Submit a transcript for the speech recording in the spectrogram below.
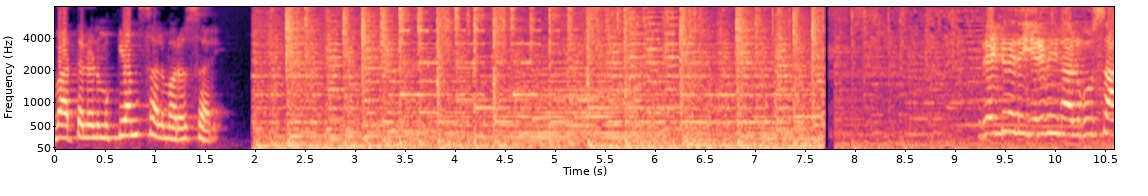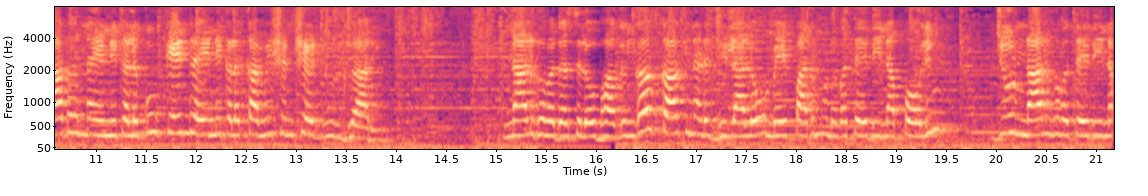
వార్తలను ముఖ్యాంశాలు మరోసారి. రెండు వేల ఇరవై నాలుగు సాధారణ ఎన్నికలకు కేంద్ర ఎన్నికల కమిషన్ షెడ్యూల్ జారీ. నాలుగవ దశలో భాగంగా కాకినాడ జిల్లాలో మే పదమూడవ తేదీన పోలింగ్ జూన్ నాలుగవ తేదీన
